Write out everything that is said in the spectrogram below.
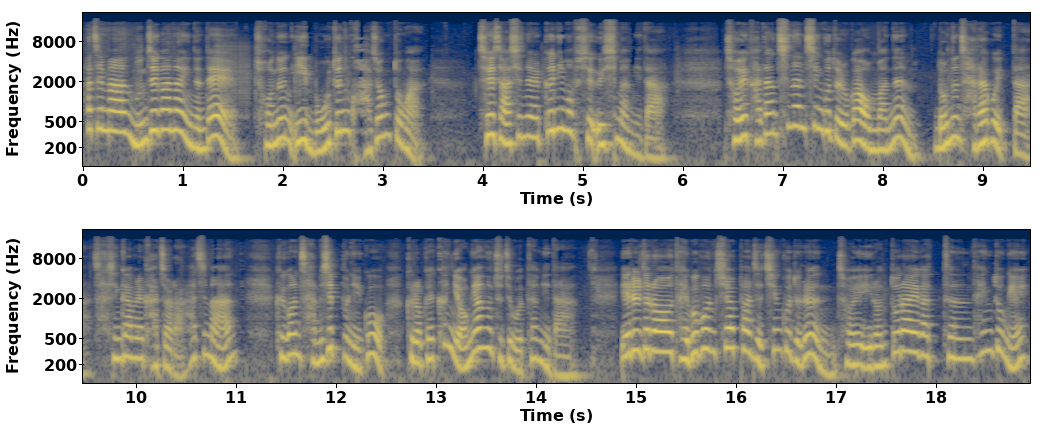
하지만 문제가 하나 있는데 저는 이 모든 과정 동안 제 자신을 끊임없이 의심합니다. 저희 가장 친한 친구들과 엄마는 너는 잘하고 있다. 자신감을 가져라. 하지만 그건 잠시뿐이고 그렇게 큰 영향을 주지 못합니다. 예를 들어 대부분 취업한 제 친구들은 저의 이런 또라이 같은 행동에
